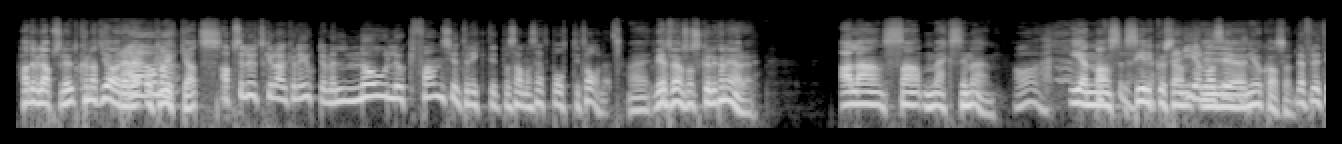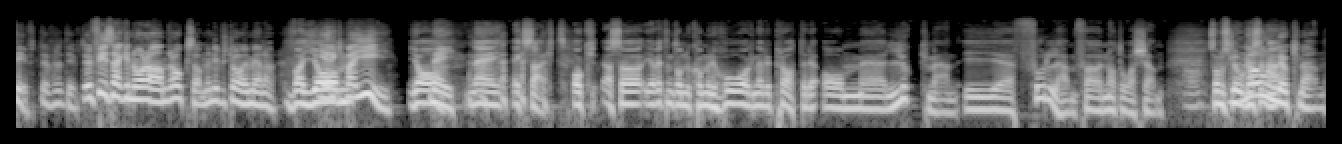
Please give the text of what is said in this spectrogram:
hade väl absolut kunnat göra det och lyckats. Absolut skulle han kunna gjort det, men no-look fanns ju inte riktigt på samma sätt på 80-talet. Vet du vem som skulle kunna göra det? Alain Saint-Maximin. Ja. Enmanscirkusen i eh, Newcastle. Definitivt, definitivt. Det finns säkert några andra också, men ni förstår vad jag menar. Vad jag, Erik Bailly? Ja, nej. nej, exakt. Och alltså, jag vet inte om du kommer ihåg när vi pratade om eh, Lookman i eh, Fulham för något år sedan. Ja. Som slog no en sån här... Lookman.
